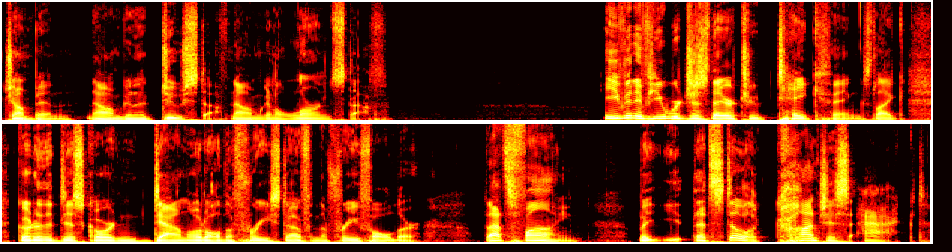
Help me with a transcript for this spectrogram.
jump in. Now I'm going to do stuff. Now I'm going to learn stuff. Even if you were just there to take things, like go to the Discord and download all the free stuff in the free folder, that's fine. But that's still a conscious act.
